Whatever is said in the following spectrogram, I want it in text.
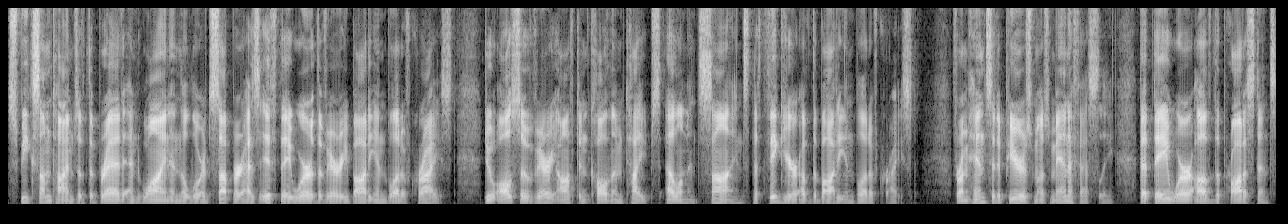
speak sometimes of the bread and wine in the Lord's Supper as if they were the very body and blood of Christ, do also very often call them types, elements, signs, the figure of the body and blood of Christ. From hence it appears most manifestly that they were of the Protestants,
